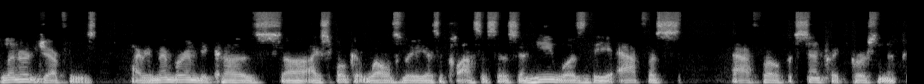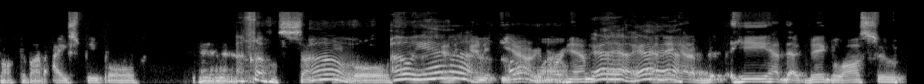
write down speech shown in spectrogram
Leonard Jeffries. I remember him because uh, I spoke at Wellesley as a classicist, and he was the Afro Afrocentric person that talked about ice people and oh, sun oh, people. Oh yeah, and, and yeah, oh, remember wow. him? Yeah, yeah, yeah. And they had a he had that big lawsuit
